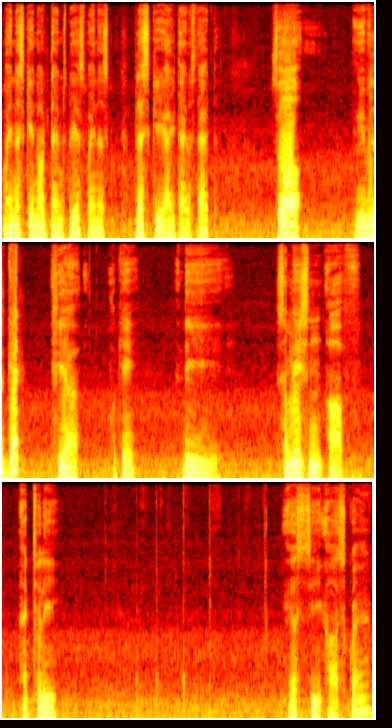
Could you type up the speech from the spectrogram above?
minus k naught times this minus plus k i times that. So, we will get here okay, the summation of actually SCR square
